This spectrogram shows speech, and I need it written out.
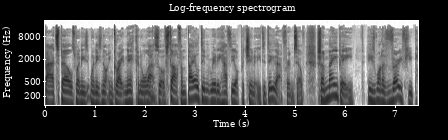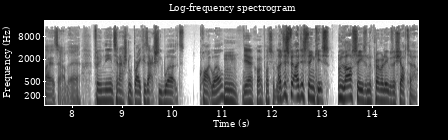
bad spells when he's when he's not in great nick and all that mm. sort of stuff. And Bale didn't really have the opportunity to do that for himself. So maybe he's one of very few players out there for whom the international break has actually worked quite well. Mm. Yeah, quite possibly. I just, I just think it's last season the Premier League was a shutout.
